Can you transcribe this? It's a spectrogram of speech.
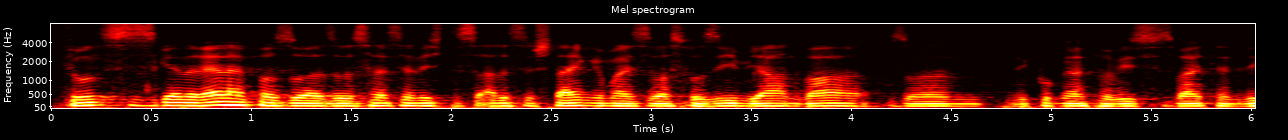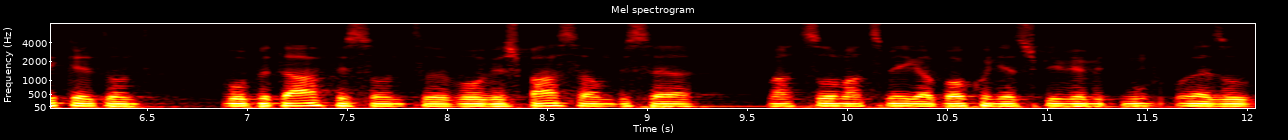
für uns ist es generell einfach so, also das heißt ja nicht, dass alles in Stein gemeißelt, was vor sieben Jahren war, sondern wir gucken einfach, wie sich das weiterentwickelt und wo Bedarf ist und äh, wo wir Spaß haben. Bisher macht so, macht's mega Bock und jetzt spielen wir mit, also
